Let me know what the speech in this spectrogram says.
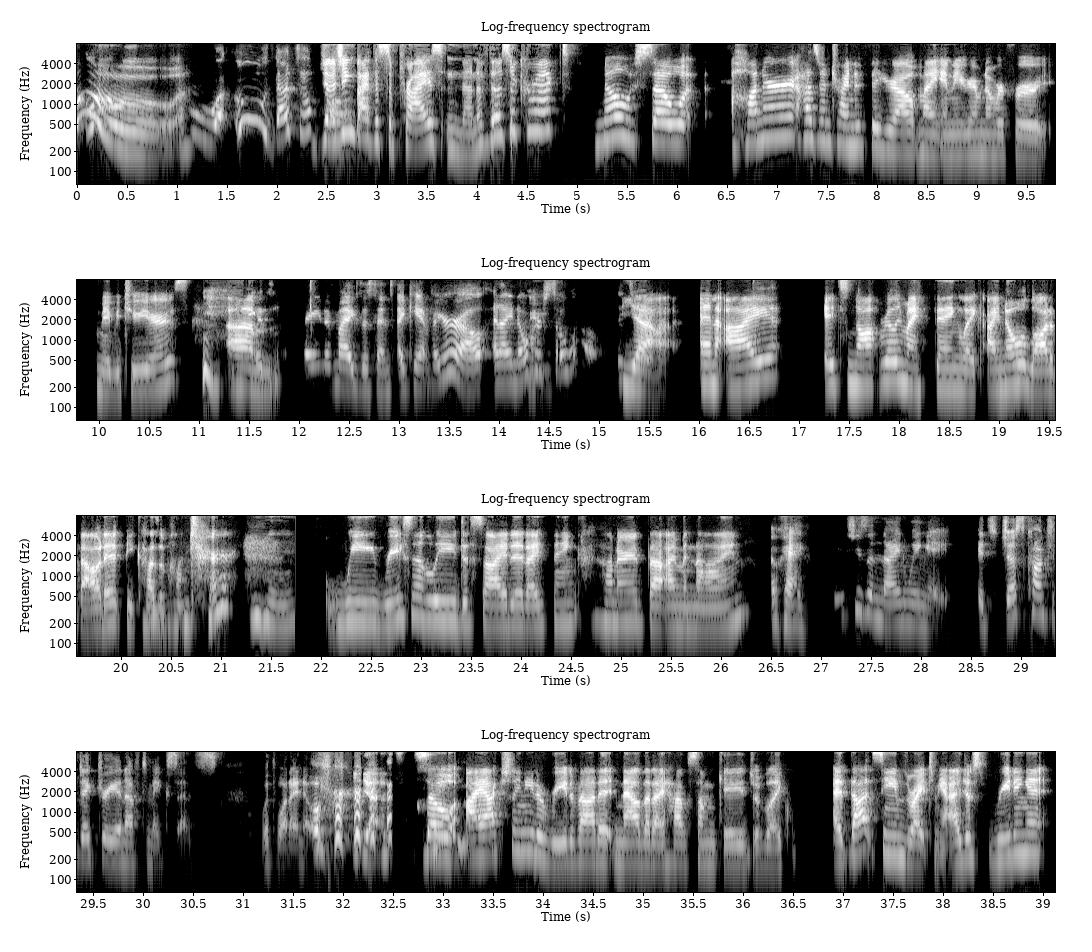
Oh Ooh, ooh, that's helpful. Judging by the surprise, none of those are correct. no! So Hunter has been trying to figure out my enneagram number for maybe two years. it's Um, the bane of my existence. I can't figure her out, and I know her so well. It's yeah, and I. It's not really my thing. Like I know a lot about it because of Mhm. Hunter. we recently decided, I think, Hunter, that I'm a nine. Okay. I think she's a nine wing eight. It's just contradictory enough to make sense with what I know of her. Yes. So I actually need to read about it now that I have some gauge of like, that seems right to me. I just reading it.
